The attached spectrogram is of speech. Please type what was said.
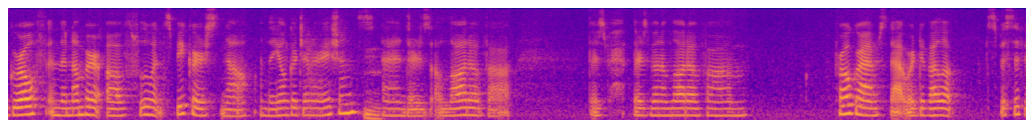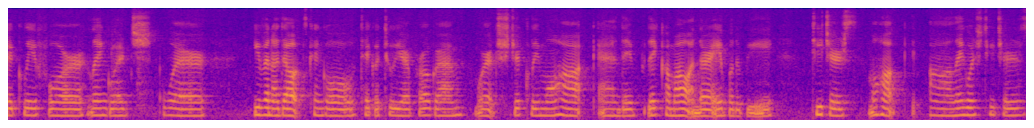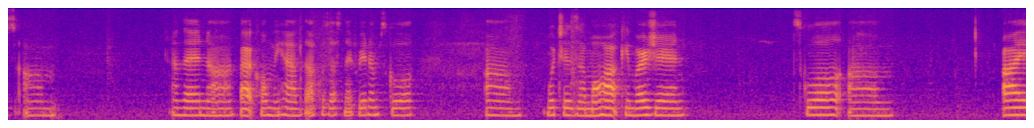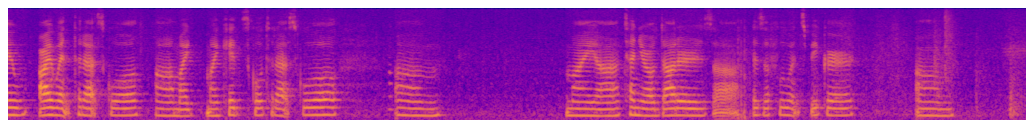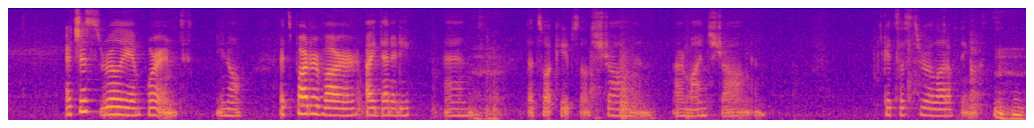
growth in the number of fluent speakers now in the younger generations Mm. and there's a lot of uh, there's there's been a lot of um, programs that were developed specifically for language where even adults can go take a two-year program where it's strictly Mohawk and they they come out and they're able to be teachers Mohawk uh, language teachers um, and then uh, back home we have the Akwesasne Freedom School um, which is a Mohawk immersion school um, I I went to that school. Uh, my my kids go to that school. Um, my ten year old daughter is uh, is a fluent speaker. Um, it's just really important, you know. It's part of our identity, and that's what keeps us strong and our mind strong and gets us through a lot of things. Mm-hmm.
